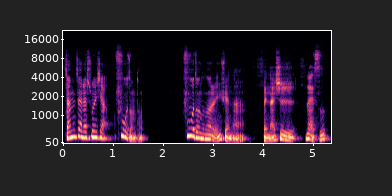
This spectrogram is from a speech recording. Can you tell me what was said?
咱们再来说一下副总统。副总统的人选呢，本来是赖斯，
